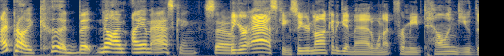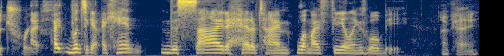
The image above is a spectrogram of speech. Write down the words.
I probably could but no i'm i am asking so But you're asking, so you're not going to get mad when I, for me telling you the truth. I, I once again i can't decide ahead of time what my feelings will be Okay.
